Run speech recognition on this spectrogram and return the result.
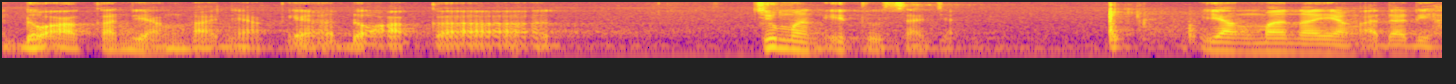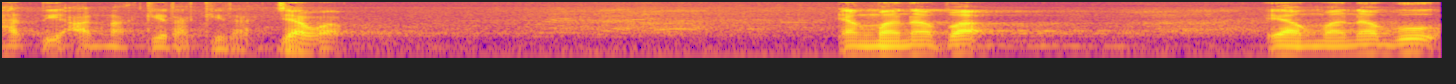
Doakan yang banyak ya, doakan. Cuman itu saja. Yang mana yang ada di hati anak kira-kira? Jawab. Yang mana Pak? Yang mana Bu?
